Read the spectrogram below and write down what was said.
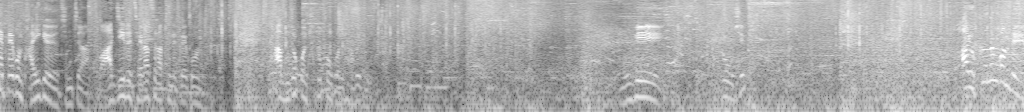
애 빼곤 다 이겨요 진짜. 뭐 아지르 제라스 같은 애 빼곤 다 무조건 주도권 거의 잡을 수 있어 무비 들어오십? 아 이거 끄는 건데.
